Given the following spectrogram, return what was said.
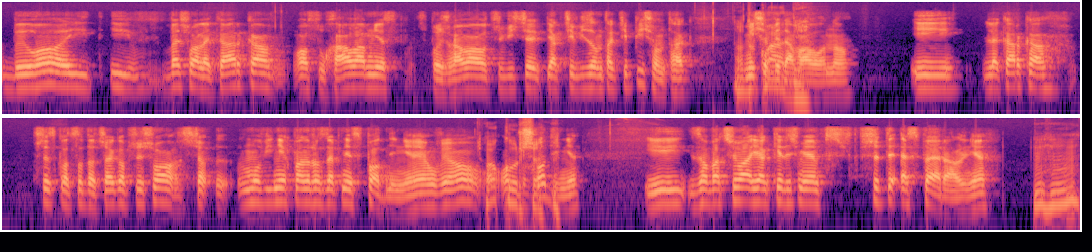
było i, i weszła lekarka, osłuchała mnie, sp- spojrzała, oczywiście jak cię widzą, tak cię piszą, tak? No Mi się dokładnie. wydawało, no. I lekarka wszystko co do czego przyszło, mówi niech pan rozepnie spodnie, nie? Ja mówię, o, O kurczę. chodzi, nie? I zobaczyła, jak kiedyś miałem wsz- wszyty Esperal, nie? Mhm.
